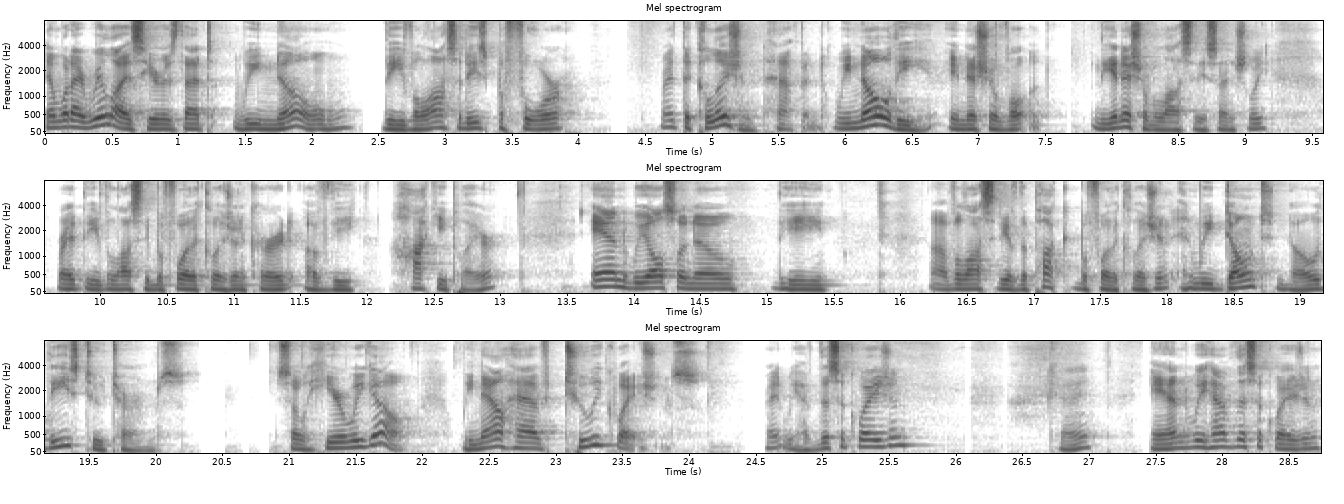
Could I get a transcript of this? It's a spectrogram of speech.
Now, what I realize here is that we know the velocities before right, the collision happened. We know the initial the initial velocity essentially, right? The velocity before the collision occurred of the hockey player. And we also know the uh, velocity of the puck before the collision, and we don't know these two terms. So here we go. We now have two equations, right? We have this equation, okay, and we have this equation,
